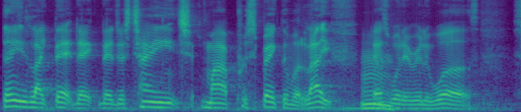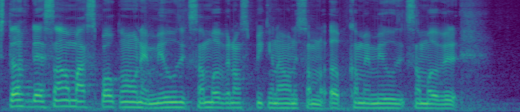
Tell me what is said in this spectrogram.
things like that that, that just changed my perspective of life. That's what it really was. Stuff that some I spoke on in music, some of it I'm speaking on in some of the upcoming music, some of it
